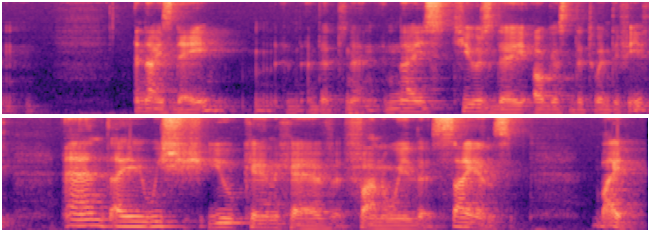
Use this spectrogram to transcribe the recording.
a nice day, that nice Tuesday, August the 25th and I wish you can have fun with science. Bye.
